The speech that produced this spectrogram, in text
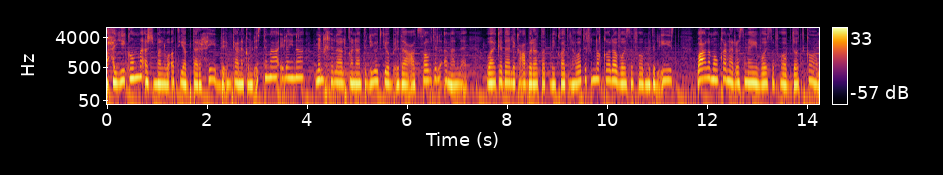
أحييكم أجمل وأطيب ترحيب بإمكانكم الاستماع إلينا من خلال قناة اليوتيوب إذاعة صوت الأمل. وكذلك عبر تطبيقات الهواتف النقالة Voice of Hope Middle East وعلى موقعنا الرسمي voiceofhope.com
